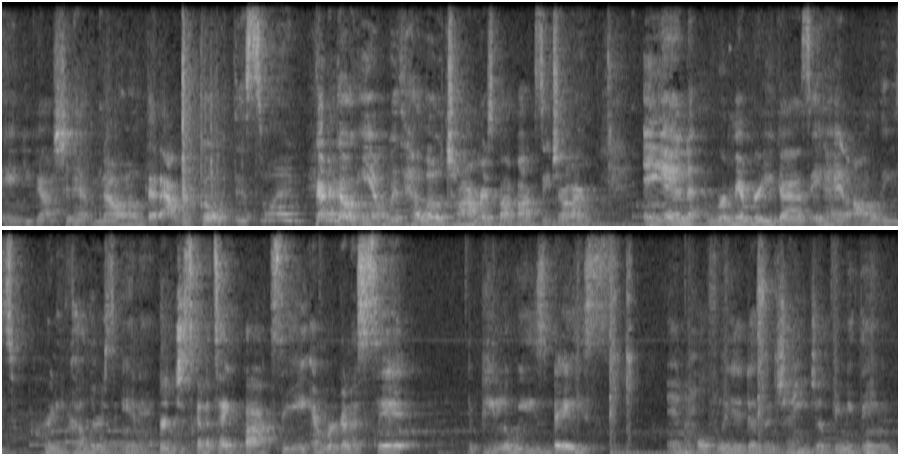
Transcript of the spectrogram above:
and you guys should have known that I would go with this one. I'm gonna go in with Hello Charmers by BoxyCharm and remember you guys it had all these pretty colors in it. We're just gonna take Boxy and we're gonna set the P. Louise base and hopefully it doesn't change up anything.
